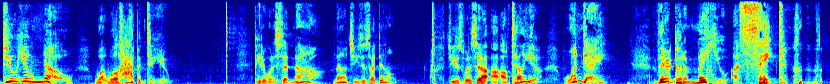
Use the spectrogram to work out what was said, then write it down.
do you know what will happen to you? Peter would have said, No, no, Jesus, I don't. Jesus would have said, I- will tell you. One day, they're going to make you a saint.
